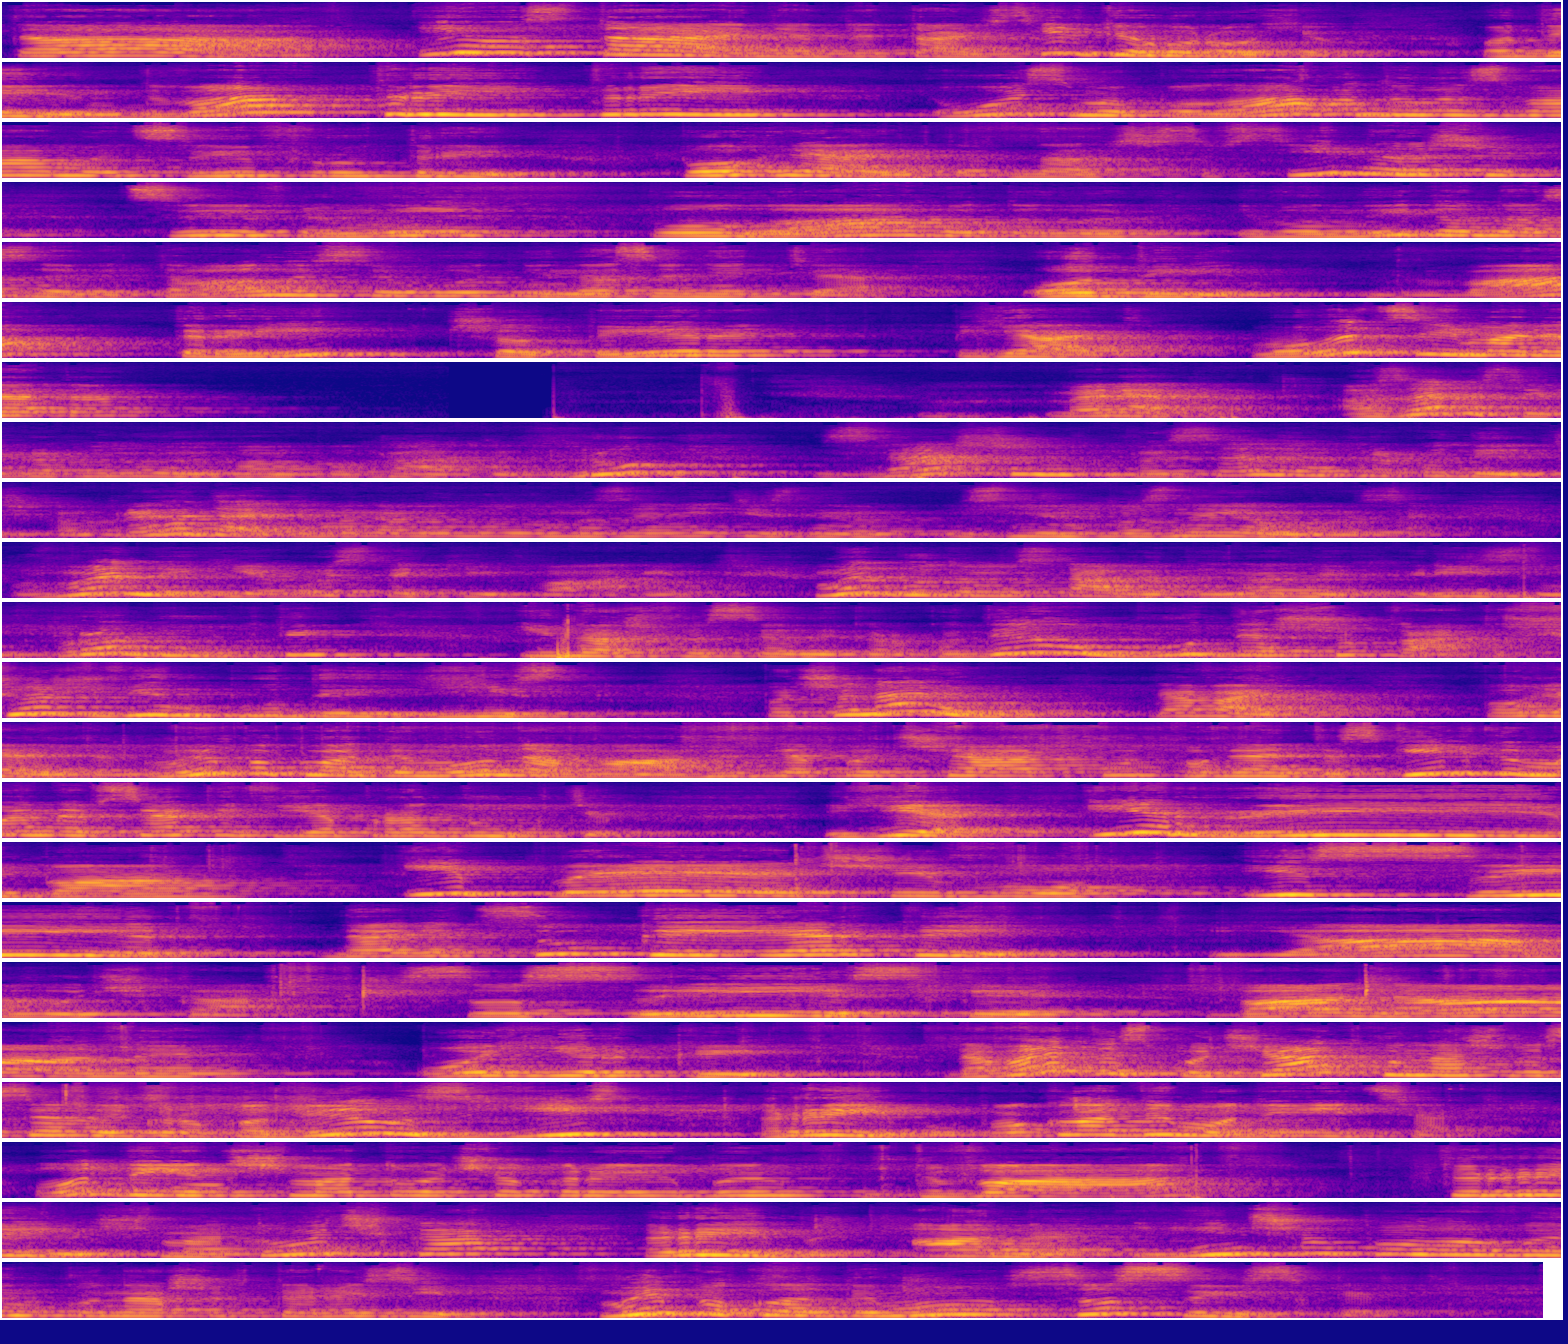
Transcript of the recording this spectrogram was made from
Так. І остання деталь. Скільки горохів? Один, два, три, три. Ось ми полагодили з вами цифру 3. Погляньте, в нас всі наші цифри, ми їх полагодили, і вони до нас завітали сьогодні на заняття. Один, два, три, чотири, п'ять. Молодці, малята! Малята, а зараз я пропоную вам пограти в гру з нашим веселим крокодильчиком. Пригадайте, ми на минулому занятті з ним, з ним познайомилися. В мене є ось такі ваги. Ми будемо ставити на них різні продукти, і наш веселий крокодил буде шукати, що ж він буде їсти. Починаємо? Давайте. Погляньте, ми покладемо на ваги для початку. Погляньте, скільки в мене всяких є продуктів. Є і риба, і печиво, і сир, навіть цукерки, яблучка, сосиски, банани, огірки. Давайте спочатку наш веселий крокодил з'їсть рибу. Покладемо, дивіться, один шматочок риби, два, три шматочка риби. А на іншу половинку наших терезів ми покладемо сосиски.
